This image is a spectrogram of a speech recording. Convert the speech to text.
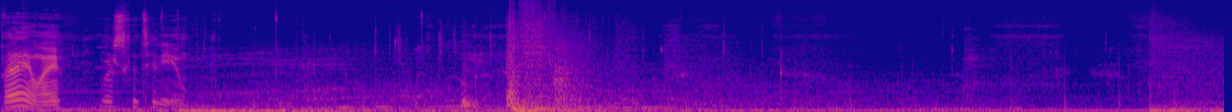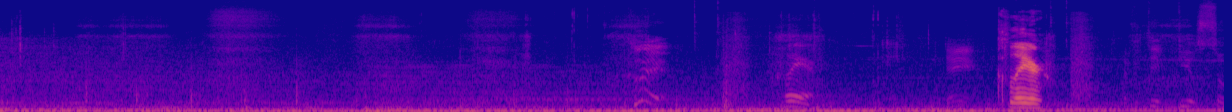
But anyway, let's continue. Clear. Clear. Everything feels so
